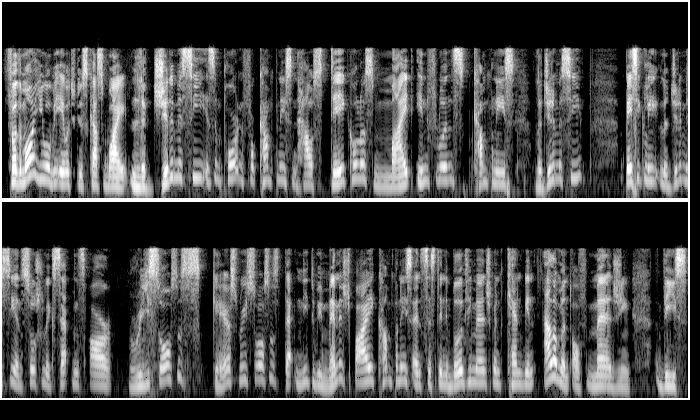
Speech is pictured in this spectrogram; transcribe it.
Furthermore, you will be able to discuss why legitimacy is important for companies and how stakeholders might influence companies' legitimacy. Basically, legitimacy and social acceptance are resources, scarce resources that need to be managed by companies and sustainability management can be an element of managing these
